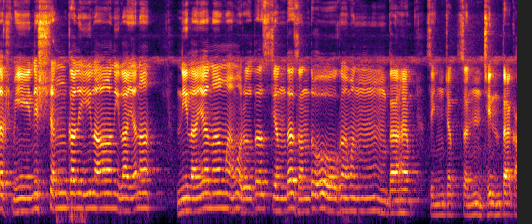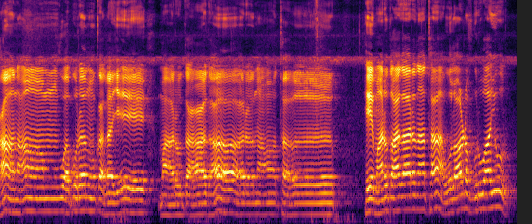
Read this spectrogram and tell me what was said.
लक्ष्मीनिःशङ्कलीलानिलयन निलयनममृतस्यन्दसन्दोहमन्तः सिञ्चत्सञ्चिन्तकानां वपुरनुकलये मारुतागारनाथ। हे मारुतागारनाथ O Lord of Guruvayur.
